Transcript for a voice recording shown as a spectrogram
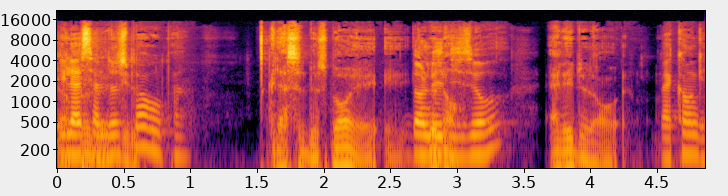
Et la salle le de sport ou pas? Et la salle de sport est, est Dans les dedans. 10 euros? Elle est dedans. ouais. Bah Kang.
